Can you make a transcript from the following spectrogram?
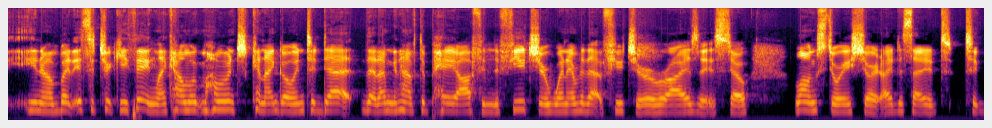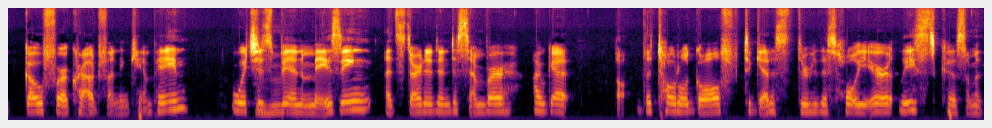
you know, but it's a tricky thing. Like, how, how much can I go into debt that I'm going to have to pay off in the future whenever that future arises? So, long story short, I decided to go for a crowdfunding campaign, which has mm-hmm. been amazing. It started in December. I've got the total goal to get us through this whole year at least because I'm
